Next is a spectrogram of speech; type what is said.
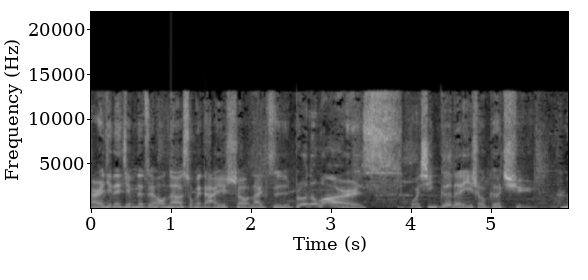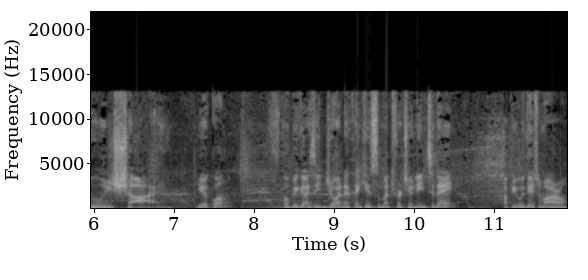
而今天节目的最后呢，送给大家一首来自 Bruno Mars 火星哥的一首歌曲《Moonshine》月光。Hope you guys enjoyed and thank you so much for tuning in today. I'll be with you tomorrow.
